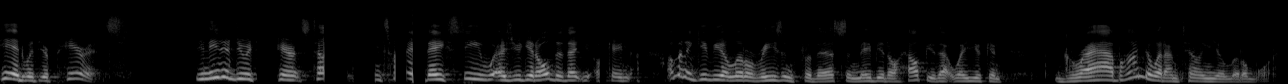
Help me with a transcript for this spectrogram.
kid with your parents. You need to do what your parents tell they see as you get older that you, okay, I'm going to give you a little reason for this, and maybe it'll help you. That way you can grab onto what I'm telling you a little more.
